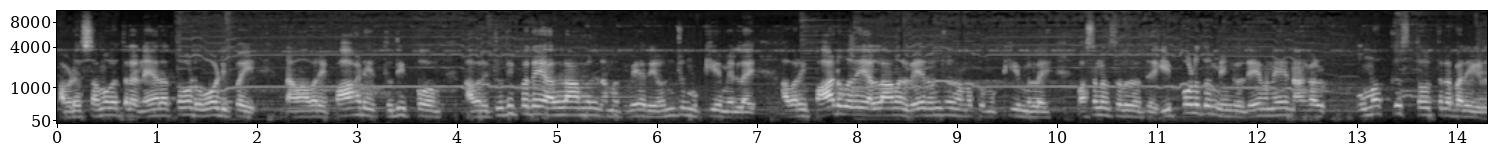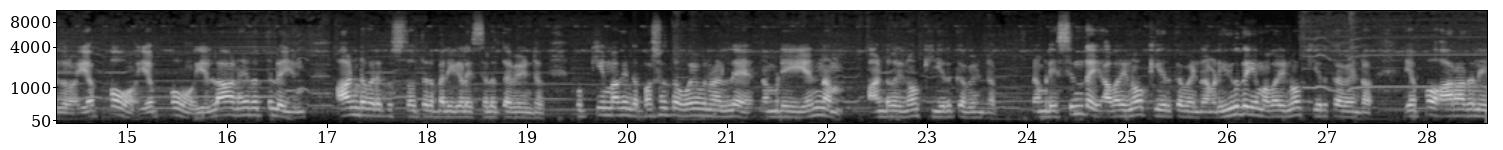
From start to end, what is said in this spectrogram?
அவருடைய சமூகத்தில் நேரத்தோடு ஓடி போய் நாம் அவரை பாடி துதிப்போம். அவரை துதிப்பதே அல்லாமல் நமக்கு வேறு ஒன்றும் முக்கியமில்லை அவரை பாடுவதே அல்லாமல் வேறொன்றும் நமக்கு முக்கியமில்லை வசனம் சொல்கிறது இப்பொழுதும் எங்கள் தேவனே நாங்கள் உமக்கு ஸ்தோத்திர பலி எழுதுகிறோம் எப்பவும் எப்பவும் எல்லா நேரத்திலையும் ஆண்டவருக்கு ஸ்தோத்திர பலிகளை செலுத்த வேண்டும். முக்கியமாக இந்த பரிசுத்த ஓய்வு நாளில் நம்முடைய எண்ணம் ஆண்டவரை நோக்கி இருக்க வேண்டும். நம்முடைய சிந்தை அவரை நோக்கி இருக்க வேண்டும். நம்முடைய இருதயம் அவரை நோக்கி இருக்க வேண்டும். எப்போ ஆராதனை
